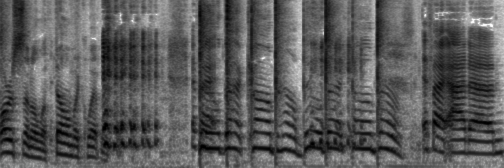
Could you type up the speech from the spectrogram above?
arsenal of film equipment. if I Build that compound. Build that compound. if I add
